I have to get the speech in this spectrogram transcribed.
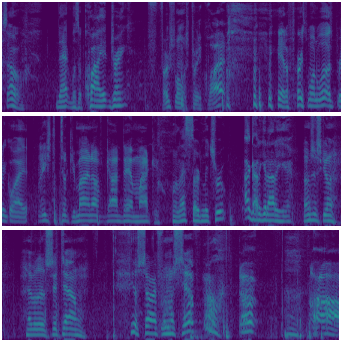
So, that was a quiet drink? First one was pretty quiet. yeah, the first one was pretty quiet. At least it took your mind off goddamn Mikey. Well, that's certainly true. I gotta get out of here. I'm just gonna have a little sit down and feel sorry for myself. Oh. Oh. oh.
